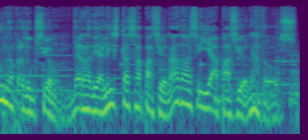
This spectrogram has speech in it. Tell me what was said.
Una producción de radialistas apasionadas y apasionados.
